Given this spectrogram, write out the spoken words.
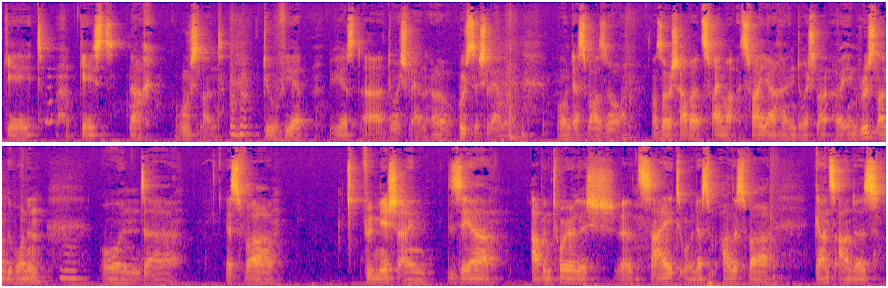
geht, gehst nach Russland. Du wird, wirst äh, Deutsch lernen, äh, Russisch lernen. Und das war so. Also ich habe zwei, zwei Jahre in Deutschland, äh, in Russland gewohnt und äh, es war für mich eine sehr abenteuerliche äh, Zeit und das alles war ganz anders.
